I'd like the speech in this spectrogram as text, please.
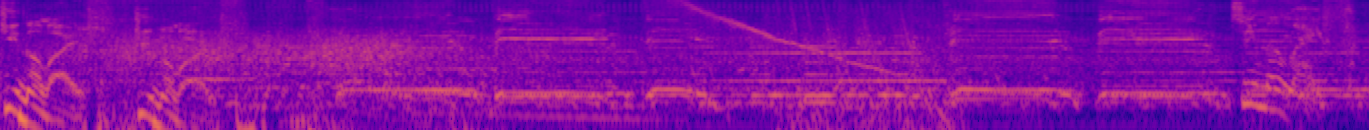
Кинолайф. Кинолайф. Кинолайф.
